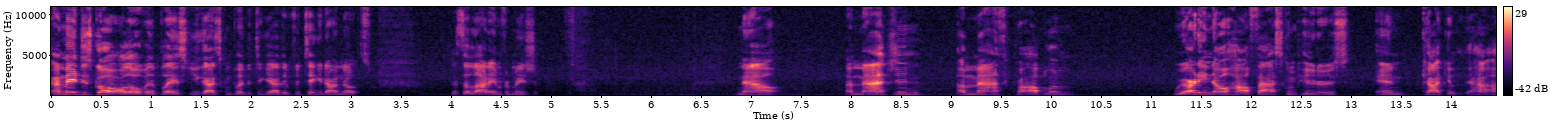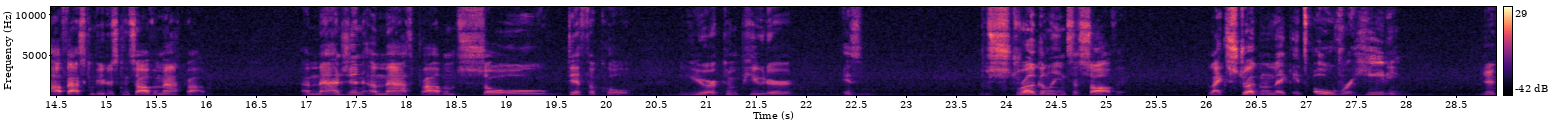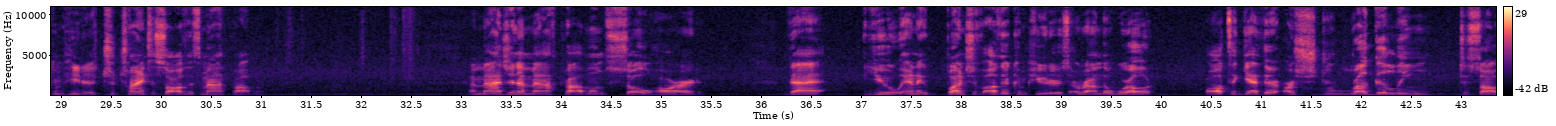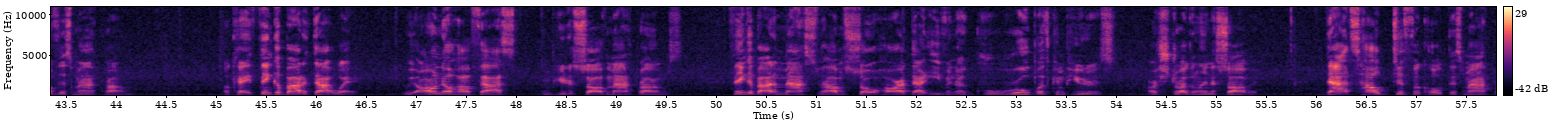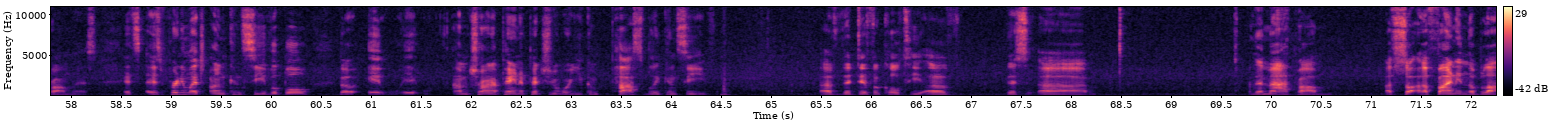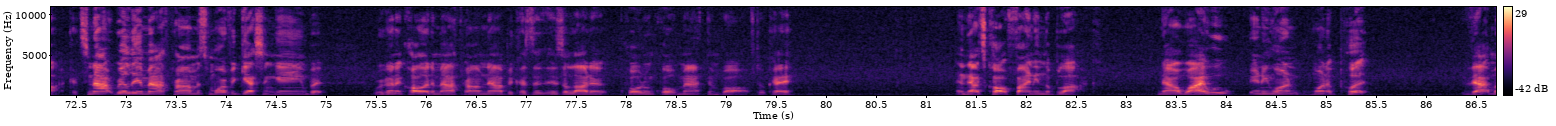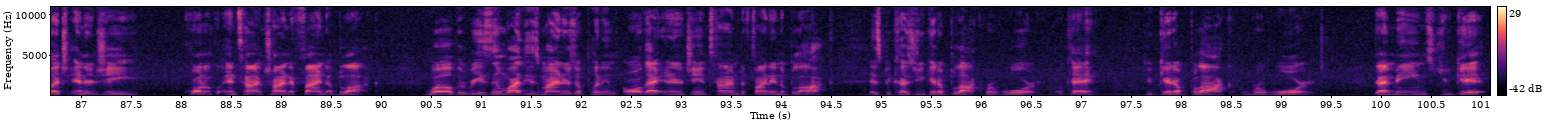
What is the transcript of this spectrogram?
I may just go all over the place. You guys can put it together if you're taking down notes. That's a lot of information. Now, imagine a math problem, we already know how fast computers and calculate how, how fast computers can solve a math problem. Imagine a math problem so difficult, your computer is struggling to solve it. Like struggling, like it's overheating. Your computer tr trying to solve this math problem. Imagine a math problem so hard that you and a bunch of other computers around the world all together are struggling to solve this math problem. Okay, think about it that way. We all know how fast computers solve math problems. Think about a math problem so hard that even a group of computers are struggling to solve it. That's how difficult this math problem is. It's, it's pretty much unconceivable, but it, it, I'm trying to paint a picture where you can possibly conceive of the difficulty of this uh, the math problem of, so, of finding the block. It's not really a math problem; it's more of a guessing game. But we're gonna call it a math problem now because there's a lot of quote unquote math involved. Okay, and that's called finding the block. Now, why would anyone want to put that much energy, quote unquote, in time trying to find a block? Well, the reason why these miners are putting all that energy and time to finding a block is because you get a block reward, okay? You get a block reward. That means you get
